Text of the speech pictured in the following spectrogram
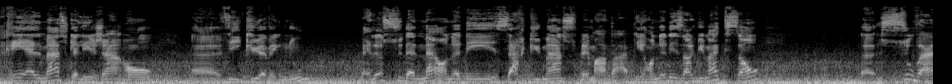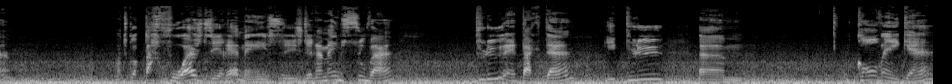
réellement ce que les gens ont euh, vécu avec nous, ben là, soudainement, on a des arguments supplémentaires. Et on a des arguments qui sont euh, souvent, en tout cas parfois, je dirais, mais je dirais même souvent, plus impactant et plus euh, convaincant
